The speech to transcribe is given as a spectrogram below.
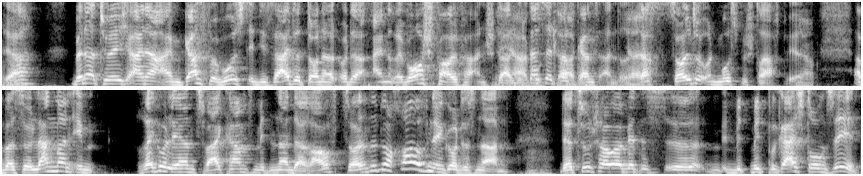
ja. ja. Wenn natürlich einer einem ganz bewusst in die Seite donnert oder einen Revanche-Foul veranstaltet, ja, gut, das ist etwas klar, ganz das, anderes. Das sollte und muss bestraft werden. Aber solange man im regulären Zweikampf miteinander rauft, sollen sie doch raufen in Gottes Namen. Mhm. Der Zuschauer wird es äh, mit, mit Begeisterung sehen.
